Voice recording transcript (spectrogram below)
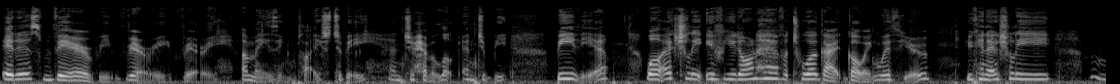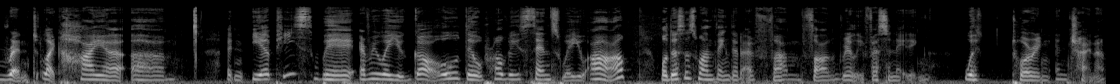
It is very, very, very amazing place to be and to have a look and to be be there. Well, actually, if you don't have a tour guide going with you, you can actually rent, like hire. Um, an earpiece where everywhere you go, they will probably sense where you are. Well, this is one thing that I've um, found really fascinating with touring in China.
